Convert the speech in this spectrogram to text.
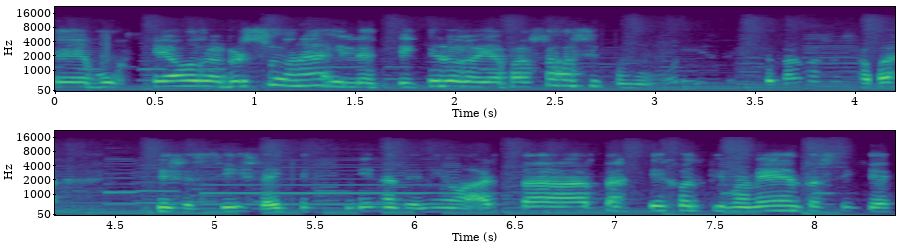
eh, busqué a otra persona y le expliqué lo que había pasado, así como, oye, ¿qué pasa esa pa-?" Y dice, sí, sabes que Cristina ha tenido hartas, hartas quejas últimamente, así que,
